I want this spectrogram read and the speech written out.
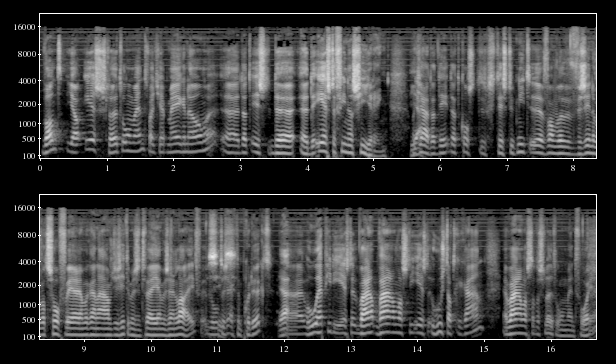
want jouw eerste sleutelmoment wat je hebt meegenomen, uh, dat is de, uh, de eerste financiering. Want ja, Ja. dat, dat kost, het is natuurlijk niet uh, van we verzinnen wat software en we gaan een avondje zitten met z'n tweeën en we zijn live. Ik bedoel, het is echt een product. Ja. Hoe heb je die eerste, waar, waarom was die eerste, hoe is dat gegaan en waarom was dat een sleutelmoment voor je?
